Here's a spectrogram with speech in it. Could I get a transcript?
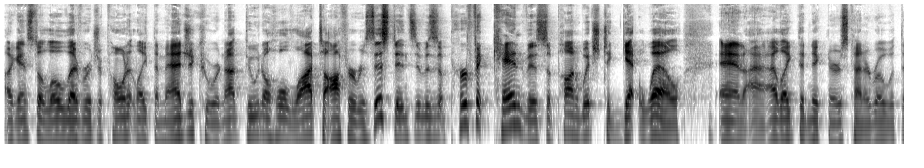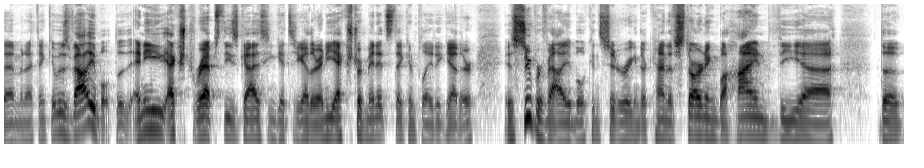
against a low leverage opponent like the Magic, who were not doing a whole lot to offer resistance. It was a perfect canvas upon which to get well. And I, I like that Nick Nurse kind of rode with them, and I think it was valuable. Any extra reps these guys can get together, any extra minutes they can play together is super valuable considering they're kind of starting behind the. Uh, the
